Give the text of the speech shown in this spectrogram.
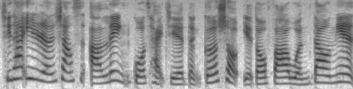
其他艺人像是阿令、郭采洁等歌手也都发文悼念。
